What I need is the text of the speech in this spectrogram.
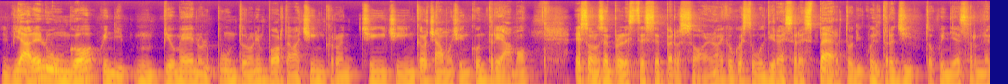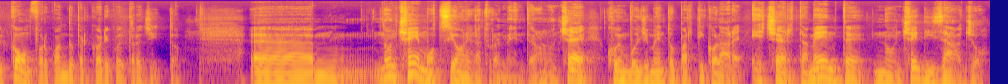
il viale è lungo, quindi mm, più o meno il punto non importa, ma ci, incro- ci, ci, incrociamo, ci incontriamo e sono sempre le stesse persone. No? Ecco, questo vuol dire essere esperto di quel tragitto, quindi essere nel comfort quando percorri quel tragitto. Ehm, non c'è emozione naturalmente, no? non c'è coinvolgimento particolare e certamente non c'è disagio.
